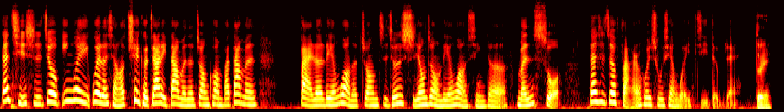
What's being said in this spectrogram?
但其实就因为为了想要 check 家里大门的状况，把大门摆了联网的装置，就是使用这种联网型的门锁，但是这反而会出现危机，对不对？对。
